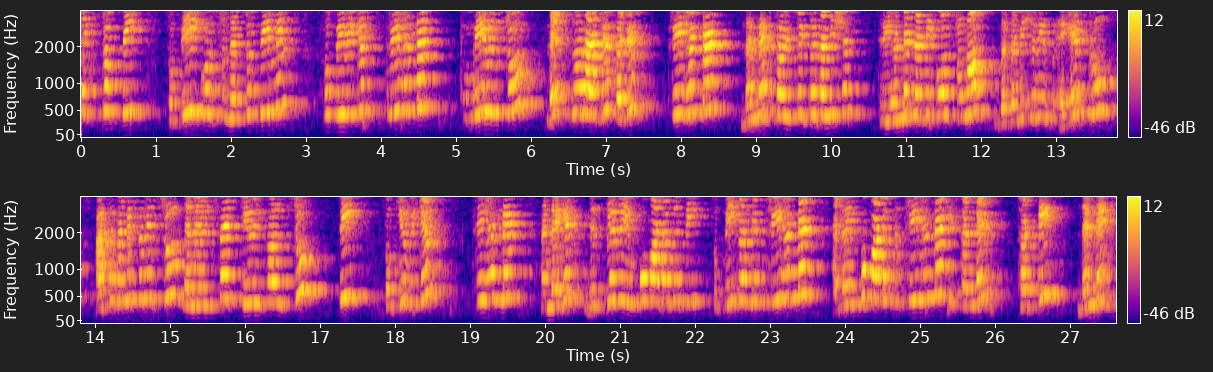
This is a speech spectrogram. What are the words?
next of P. So P equals to next of P means, so P becomes 300. P will store next node address that is 300. Then next I will check the condition. 300 not equals to null. The condition is again true. As the condition is true, then I will set Q equals to P. So Q becomes 300 and again display the info part of the P. So P contains 300 and the info part of the 300 it contains 30. Then next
